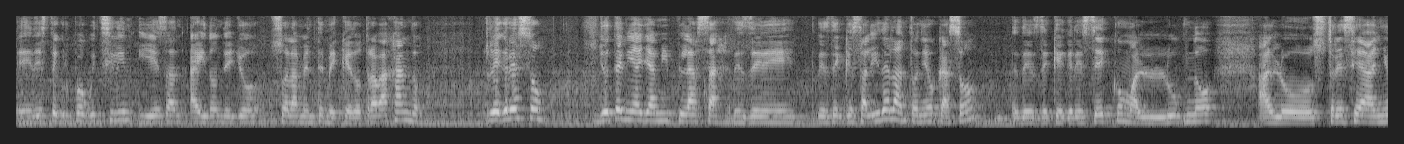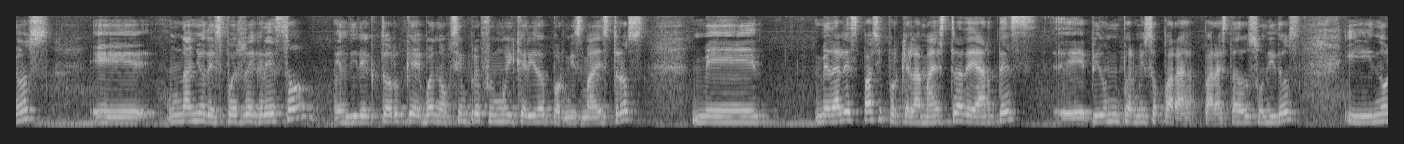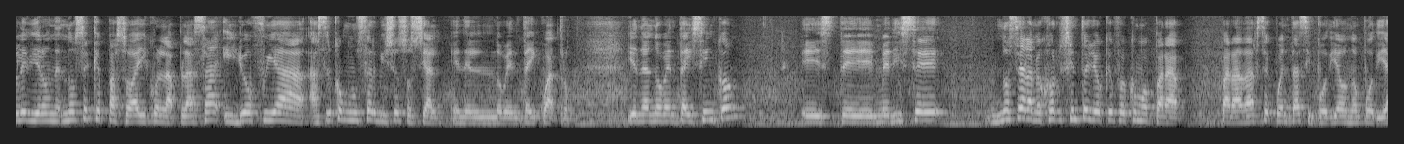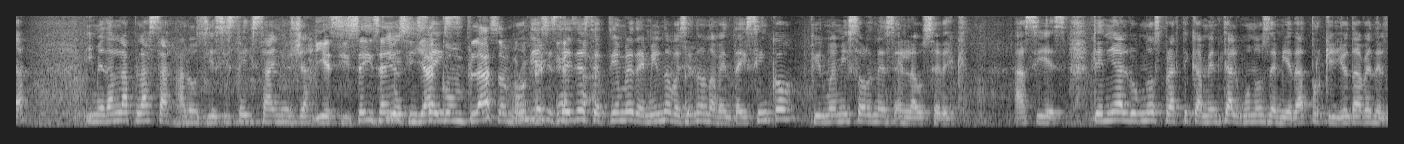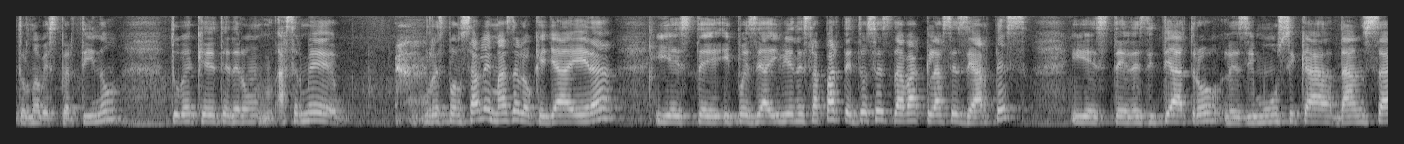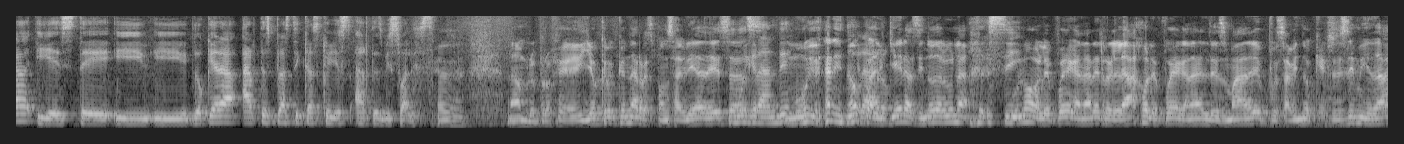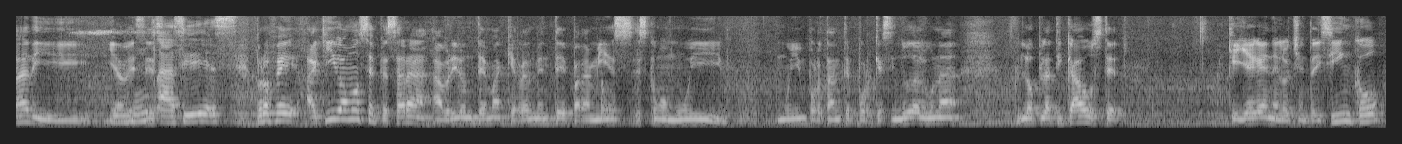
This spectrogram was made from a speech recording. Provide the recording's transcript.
de este grupo Witzilin y es ahí donde yo solamente me quedo trabajando. Regreso, yo tenía ya mi plaza desde, desde que salí del Antonio Caso, desde que egresé como alumno a los 13 años. Eh, un año después regreso, el director que, bueno, siempre fui muy querido por mis maestros, me me da el espacio porque la maestra de artes eh, pide un permiso para, para, Estados Unidos y no le dieron, no sé qué pasó ahí con la plaza y yo fui a, hacer como un servicio social en el 94 y en el 95 este, me dice, no sé, a lo mejor siento yo que fue como para, para darse cuenta si podía o no podía y me dan la plaza a los 16 años ya. 16 años y ya con plaza. Un 16 de septiembre de 1995 firmé mis órdenes en la UCEDEC. Así es. Tenía alumnos prácticamente algunos de mi edad porque yo daba en el turno vespertino. Tuve que tener hacerme responsable más de lo que ya era y este y pues de ahí viene esa parte entonces daba clases de artes y este les di teatro les di música danza y este y, lo que era artes plásticas que hoy es artes visuales. No hombre profe yo creo que una responsabilidad de esas muy grande. muy grande y no cualquiera sino de alguna. Uno le puede ganar el relajo le puede ganar el desmadre pues sabiendo que eso es de mi edad y, a veces así es. Profe aquí vamos a empezar a abrir un tema que realmente para mí es, es como muy muy importante porque sin duda alguna lo platicaba usted que llega en el 85.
